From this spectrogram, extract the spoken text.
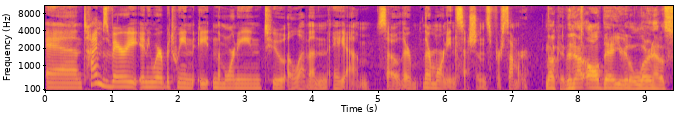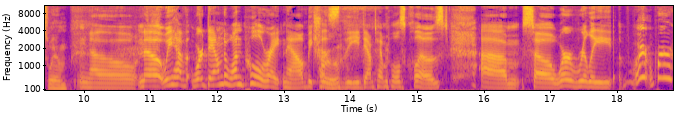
and times vary anywhere between eight in the morning to eleven a.m. So they're they're morning sessions for summer. Okay, they're not all day. You're going to learn how to swim. No, no, we have we're down to one pool right now because True. the downtown pool's closed. Um, so we're really we're we're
